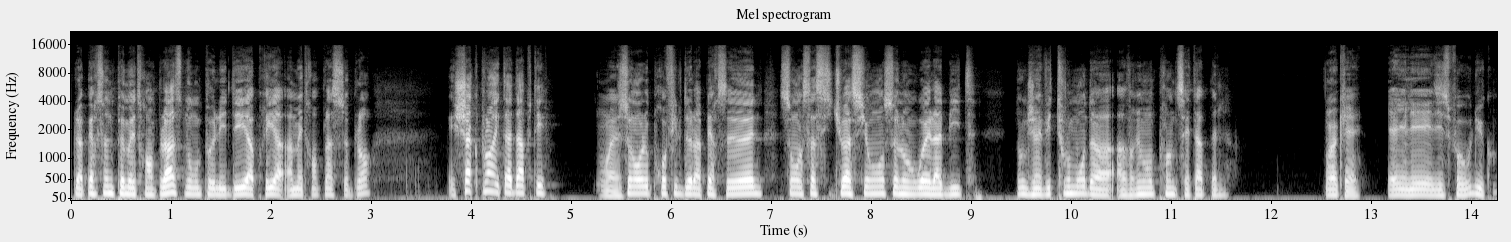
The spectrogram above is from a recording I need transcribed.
que la personne peut mettre en place. Nous, on peut l'aider après à, à mettre en place ce plan. Et chaque plan est adapté Ouais. selon le profil de la personne, selon sa situation, selon où elle habite. Donc j'invite tout le monde à, à vraiment prendre cet appel. Ok. Et il est dispo où du coup?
